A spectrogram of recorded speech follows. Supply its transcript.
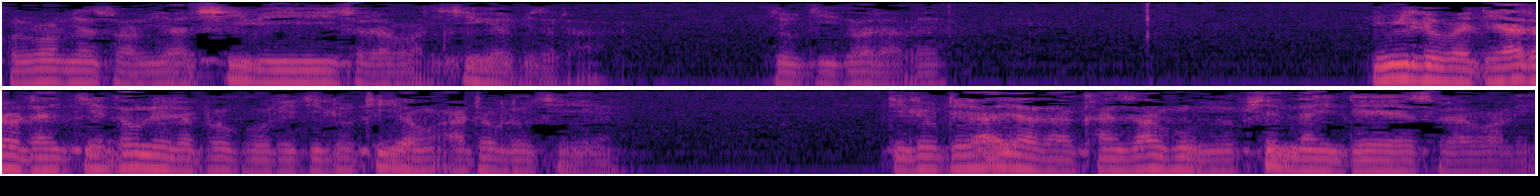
ကိုယ်တော်မြတ်စွာဘုရားရှိပြီဆိုတော့ရှိခဲ့ပြီဆိုတာယုံကြည်သွားတာပဲမိမိလိုပဲတရားတော်တိုင်းကျင့်သုံးနေတဲ့ပုဂ္ဂိုလ်တွေဒီလိုထိအောင်အားထုတ်လို့ရှိရင်ဒီလိုတရားရတာခံစားမှုမျိုးဖြစ်နိုင်တယ်ဆိုတာပေါ့လေ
